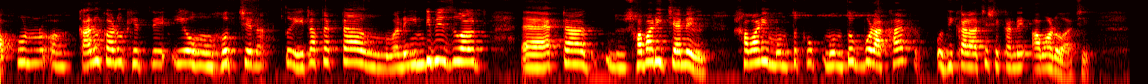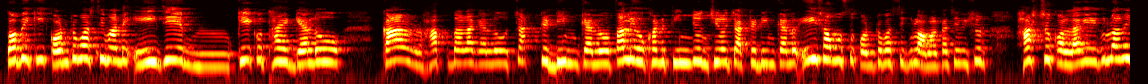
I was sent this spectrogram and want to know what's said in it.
তখন কারও কারও ক্ষেত্রে ইয়ে হচ্ছে না। তো এটা তো একটা মানে ইন্ডিভিজুয়াল একটা সবারই চ্যানেল সবারই মন্তব্য মন্তব্য রাখার অধিকার আছে, সেখানে আমারও আছে। তবে কি কন্ট্রোভার্সি মানে এই যে কে কোথায় গেল কার হাত মারা গেল, চারটে ডিম কেন, তাহলে ওখানে তিনজন ছিল, চারটে ডিম কেন, এই সমস্ত কন্ট্রোভার্সিগুলো আমার কাছে ভীষণ হাস্যকর লাগে, এগুলো আমি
